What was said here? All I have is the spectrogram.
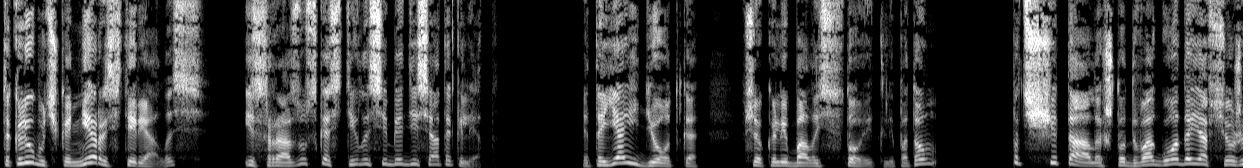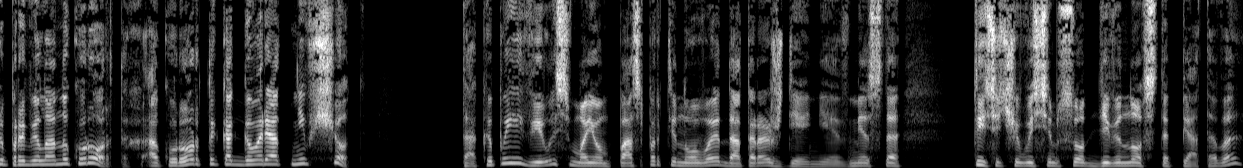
Так Любочка не растерялась и сразу скостила себе десяток лет. Это я, идиотка, все колебалась, стоит ли. Потом подсчитала, что два года я все же провела на курортах, а курорты, как говорят, не в счет. Так и появилась в моем паспорте новая дата рождения. Вместо 1895-го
